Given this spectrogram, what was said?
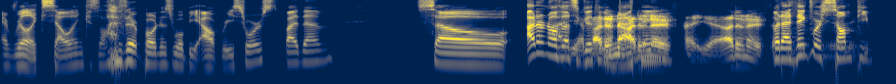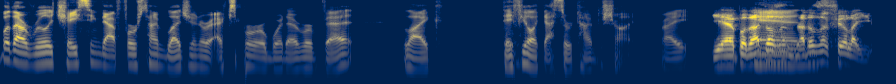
and really excelling because a lot of their opponents will be out resourced by them. So I don't know if Uh, that's yeah, a good but I thing. don't know. I don't know if that. Yeah, I don't know if. but I think for thing, some people that are really chasing that first time legend or expert or whatever vet, like they feel like that's their time to shine, right? Yeah, but that doesn't that doesn't feel like you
